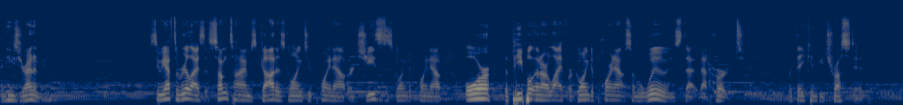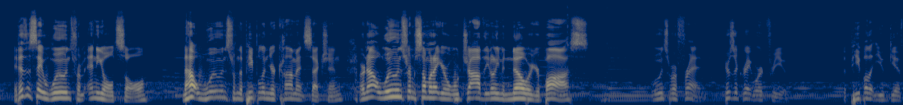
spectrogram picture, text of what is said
And he's your enemy. See, we have to realize that sometimes God is going to point out, or Jesus is going to point out, or the people in our life are going to point out some wounds that, that hurt but they can be trusted. It doesn't say wounds from any old soul, not wounds from the people in your comment section, or not wounds from someone at your job that you don't even know or your boss. Wounds from a friend. Here's a great word for you the people that you give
